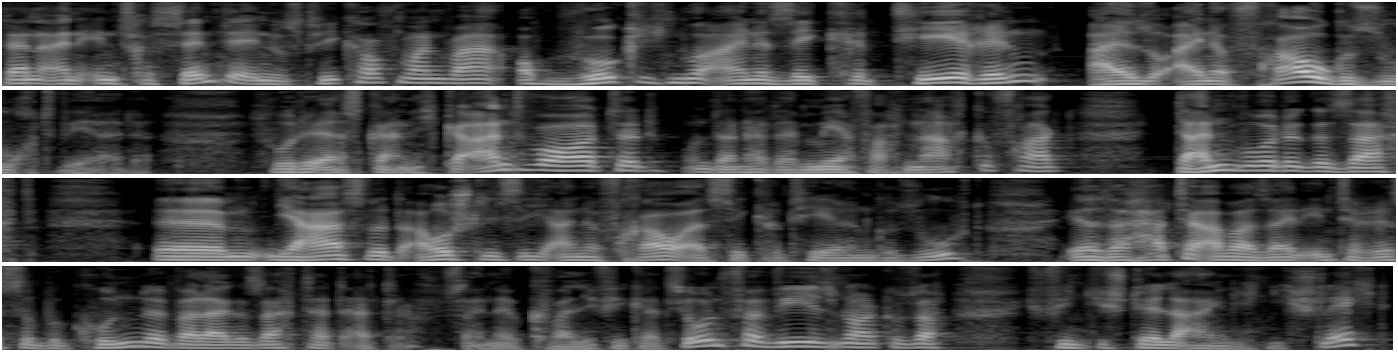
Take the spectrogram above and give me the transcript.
dann ein Interessent, der Industriekaufmann war, ob wirklich nur eine Sekretärin, also eine Frau, gesucht werde. Wurde erst gar nicht geantwortet und dann hat er mehrfach nachgefragt. Dann wurde gesagt, ähm, ja, es wird ausschließlich eine Frau als Sekretärin gesucht. Er hatte aber sein Interesse bekundet, weil er gesagt hat, er hat auf seine Qualifikation verwiesen und hat gesagt, ich finde die Stelle eigentlich nicht schlecht.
